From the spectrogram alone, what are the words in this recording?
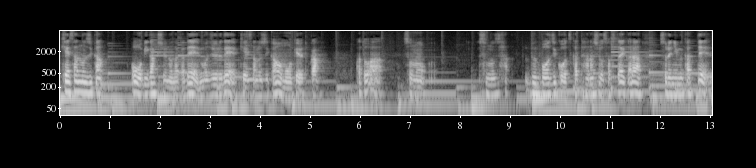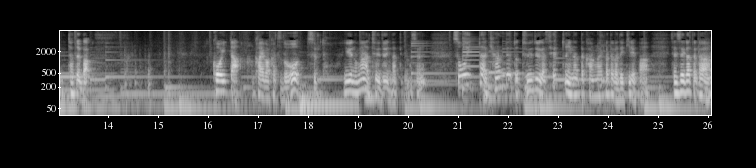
計算の時間を帯学習の中で、モジュールで計算の時間を設けるとか、あとは、その、その文法事項を使って話をさせたいからそれに向かって例えばこういった会話活動をするというのが ToDo になってきますよね。そういった CanDo と ToDo がセットになった考え方ができれば先生方が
